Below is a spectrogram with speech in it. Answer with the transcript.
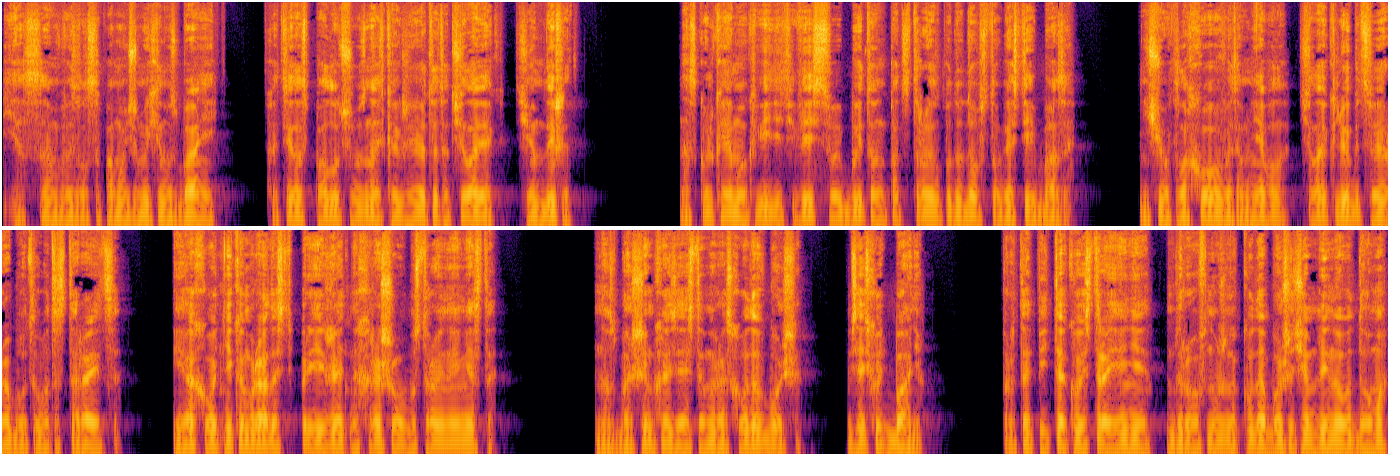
Я сам вызвался помочь Жмыхину с баней. Хотелось получше узнать, как живет этот человек, чем дышит. Насколько я мог видеть, весь свой быт он подстроил под удобство гостей базы. Ничего плохого в этом не было. Человек любит свою работу, вот и старается. И охотникам радость приезжать на хорошо обустроенное место. Но с большим хозяйством и расходов больше. Взять хоть баню. Протопить такое строение дров нужно куда больше, чем для иного дома.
